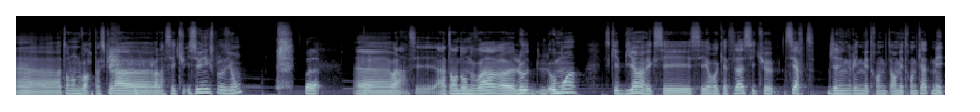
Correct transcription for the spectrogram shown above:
Euh, attendons de voir, parce que là, euh, voilà, c'est une explosion. Voilà. Euh, Voilà, attendons de voir. au moins, ce qui est bien avec ces, ces requêtes-là, c'est que, certes, Jalen Green met 30 en met 34, mais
